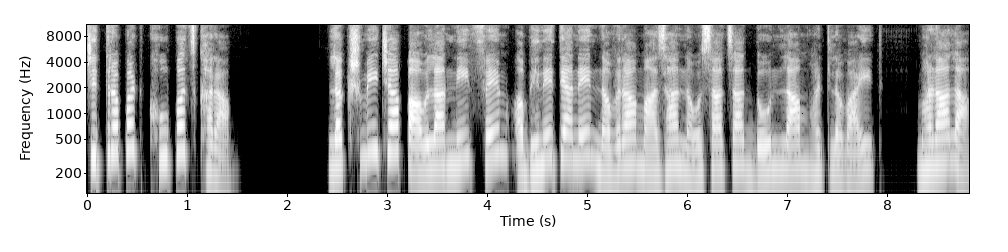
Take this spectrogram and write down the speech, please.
चित्रपट खूपच खराब. लक्ष्मीच्या पावलांनी फेम अभिनेत्याने नवरा माझा नवसाचा दोन लांब म्हटलं वाईट म्हणाला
